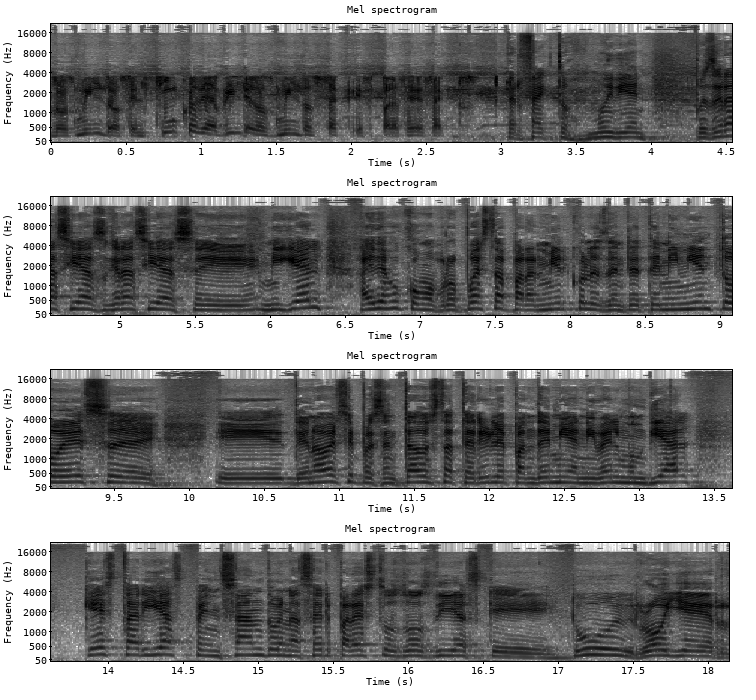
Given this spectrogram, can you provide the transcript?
2002. El 5 de abril de 2002 es para ser exactos. Perfecto, muy bien. Pues gracias, gracias eh, Miguel. Ahí dejo como propuesta para el miércoles de entretenimiento es eh, eh, de no haberse presentado esta terrible pandemia a nivel mundial. ¿Qué estarías pensando en hacer para estos dos días que tú, Roger,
